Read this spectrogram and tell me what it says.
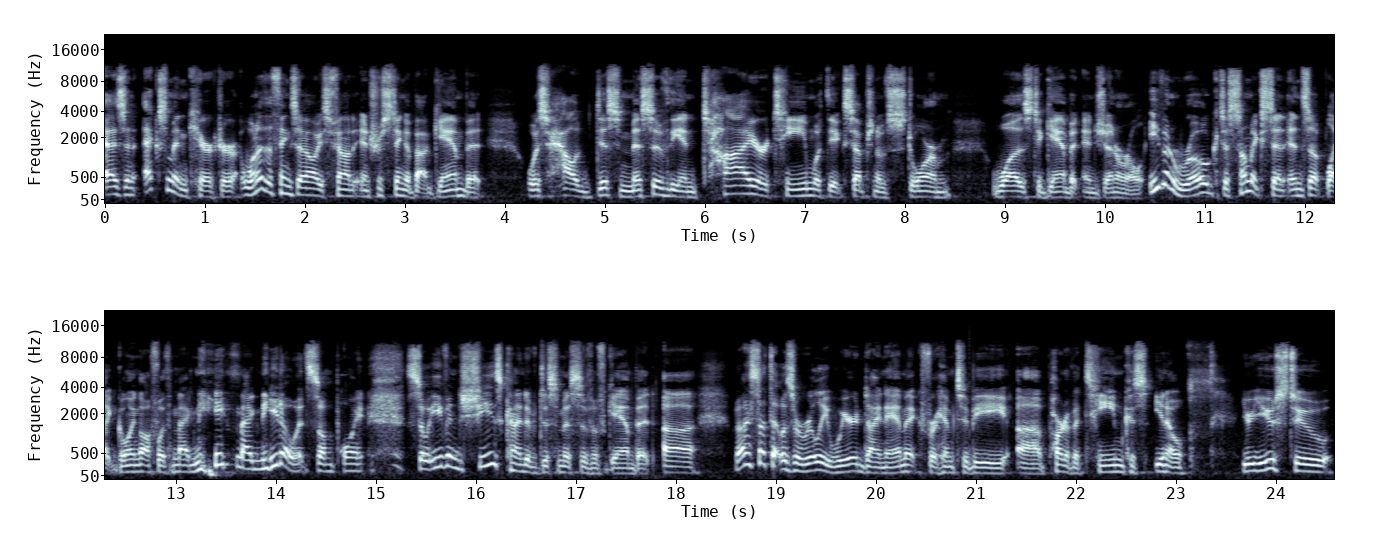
as an X-Men character, one of the things I always found interesting about Gambit was how dismissive the entire team with the exception of Storm was to Gambit in general. Even Rogue, to some extent, ends up like going off with Magne- Magneto at some point. So even she's kind of dismissive of Gambit. Uh, but I thought that was a really weird dynamic for him to be uh, part of a team because you know you're used to.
